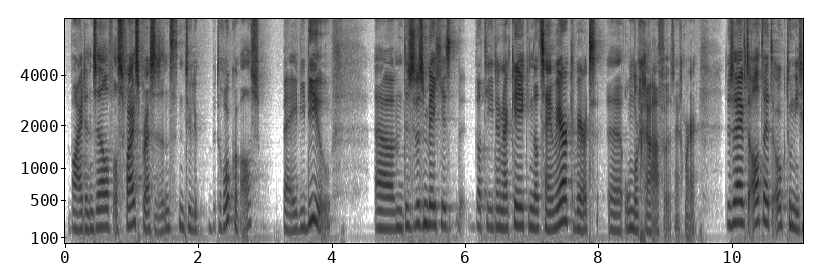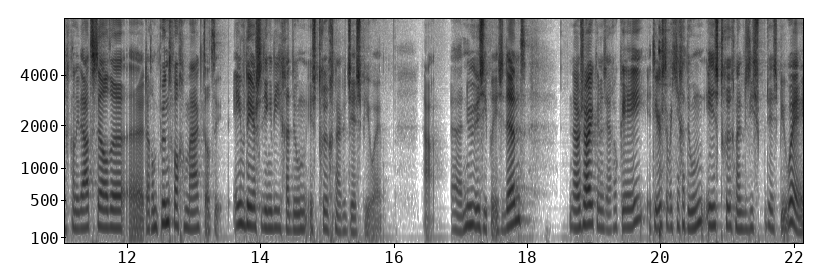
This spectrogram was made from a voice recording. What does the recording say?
Biden zelf als vice-president natuurlijk betrokken was bij die deal. Um, dus het was een beetje dat hij ernaar keek en dat zijn werk werd ondergraven, zeg maar. Dus hij heeft altijd ook toen hij zich kandidaat stelde, uh, daar een punt van gemaakt dat een van de eerste dingen die hij gaat doen is terug naar de JCPOA. Nou, uh, nu is hij president. Nou zou je kunnen zeggen, oké, het eerste wat je gaat doen is terug naar de JCPOA.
